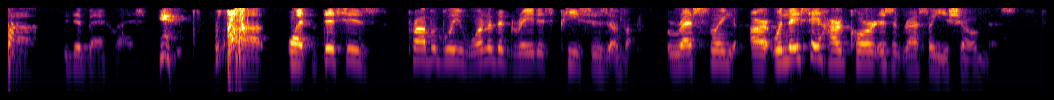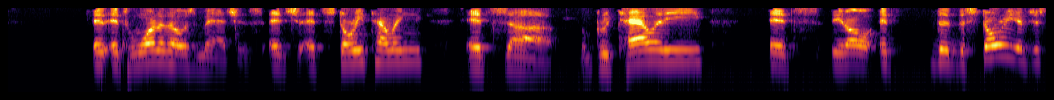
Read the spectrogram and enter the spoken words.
Uh, we did backlash. Yeah. Uh, but this is probably one of the greatest pieces of wrestling art. When they say hardcore isn't wrestling, you show them this. It, it's one of those matches. It's it's storytelling. It's uh, brutality. It's you know it's the the story of just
